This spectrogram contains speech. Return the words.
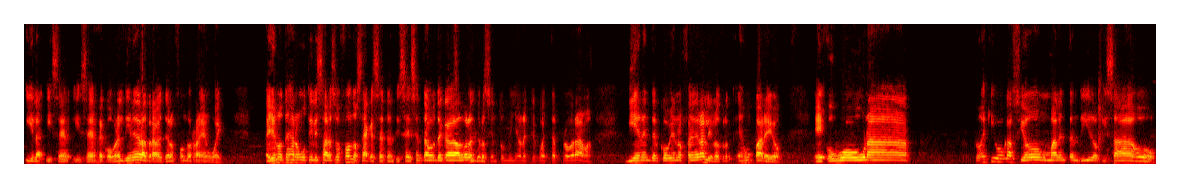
y se recobra el dinero a través de los fondos Ryan White. Ellos nos dejaron utilizar esos fondos, o sea que 76 centavos de cada dólar de los 100 millones que cuesta el programa vienen del gobierno federal y el otro es un pareo. Eh, hubo una no equivocación, un malentendido quizás, o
